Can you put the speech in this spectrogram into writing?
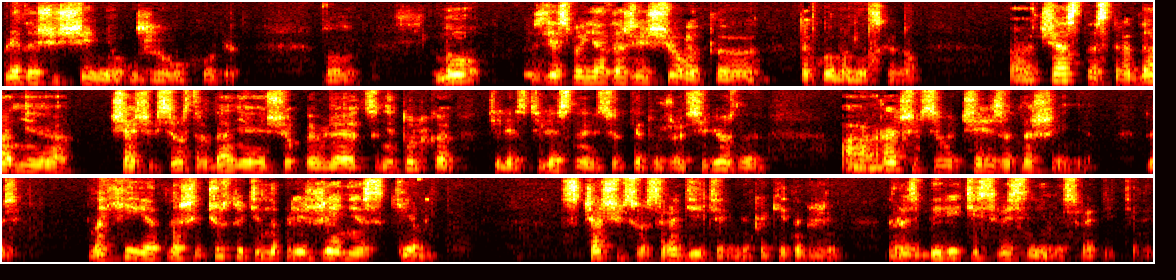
предощущения уже уходят. Вот. Ну, здесь бы я даже еще вот э, такой момент сказал. Э, часто страдания, чаще всего страдания еще появляются не только телес, телесные все-таки это уже серьезно, а mm -hmm. раньше всего через отношения. То есть плохие отношения. Чувствуете напряжение с кем-то. Чаще всего с родителями, какие-то напряжения разберитесь вы с ними, с родителями.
